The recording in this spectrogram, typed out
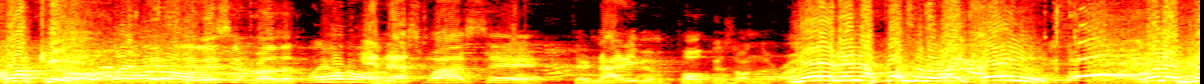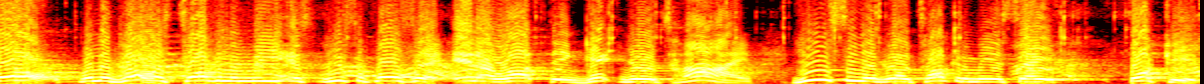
fuck it. Listen, listen, brother. Wait, hold on. And that's why I said they're not even focused on the right. Yeah, they're not focused on the right thing. When a girl, when a girl is talking to me, it's, you're supposed to interrupt and get your time. You see a girl talking to me and say, Fuck it.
